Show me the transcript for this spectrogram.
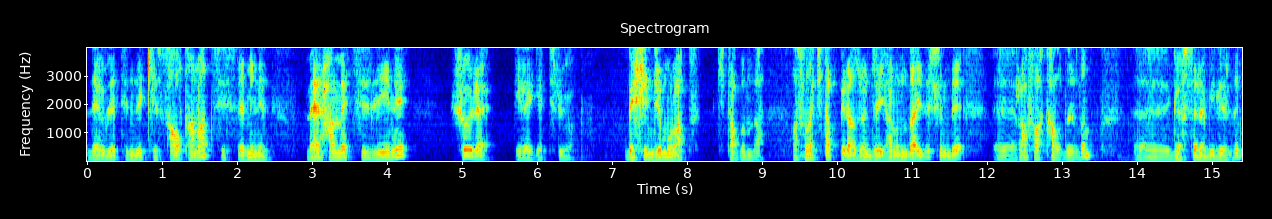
Devleti'ndeki saltanat sisteminin merhametsizliğini şöyle dile getiriyor. 5. Murat kitabında. Aslında kitap biraz önce yanımdaydı. Şimdi e, rafa kaldırdım. E, gösterebilirdim.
